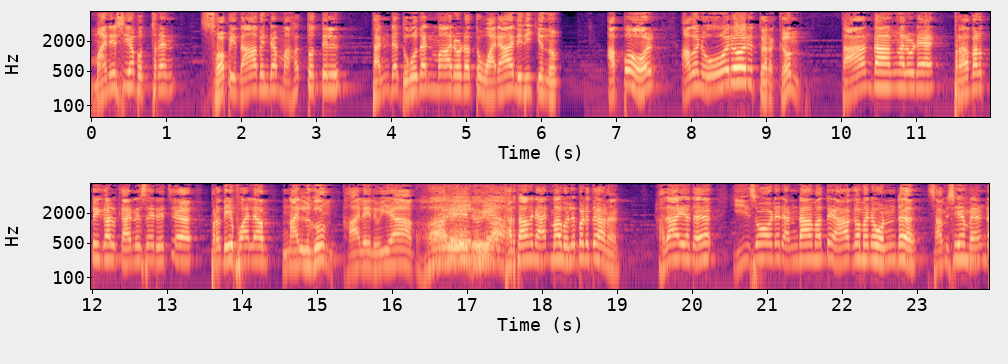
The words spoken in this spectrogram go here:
മനുഷ്യപുത്രൻ സ്വപിതാവിന്റെ മഹത്വത്തിൽ തന്റെ ദൂതന്മാരോടൊത്ത് വരാനിരിക്കുന്നു. അപ്പോൾ അവൻ ഓരോരുത്തർക്കും താൻ താങ്കളുടെ പ്രവർത്തികൾക്കനുസരിച്ച് പ്രതിഫലം നൽകും. കർത്താവിന്റെ ആത്മാവ് വെളിപ്പെടുത്തുകയാണ്. അതായത് ഈശോയുടെ രണ്ടാമത്തെ ആഗമനം ഉണ്ട്. സംശയം വേണ്ട.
